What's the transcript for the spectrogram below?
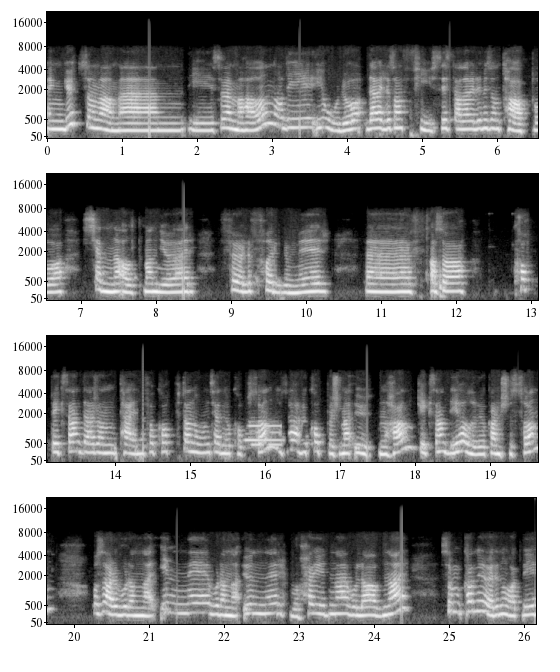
en gutt som var med um, i svømmehallen. Og de gjorde jo Det er veldig sånn fysisk, da, det er veldig mye sånn ta på, kjenne alt man gjør, føle former. Eh, altså kopp, ikke sant. Det er sånn tegnet for kopp, da. Noen kjenner jo kopp sånn. Og så har vi kopper som er uten hank, ikke sant. De holder vi jo kanskje sånn. Og så er det hvordan den er inni, hvordan den er under, hvor høy den er, hvor lav den er. Som kan gjøre noe at vi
